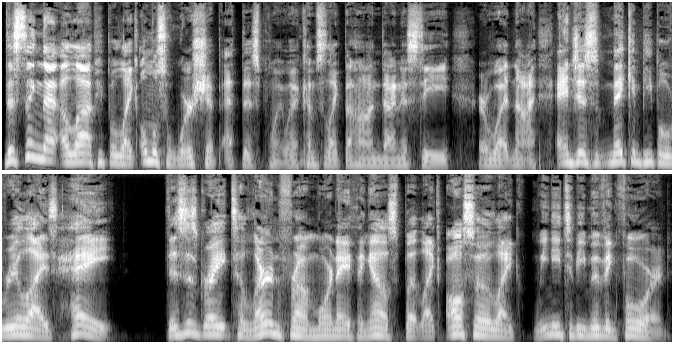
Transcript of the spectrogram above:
this thing that a lot of people like almost worship at this point when it comes to like the Han Dynasty or whatnot, and just making people realize, hey, this is great to learn from more than anything else, but like also like we need to be moving forward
